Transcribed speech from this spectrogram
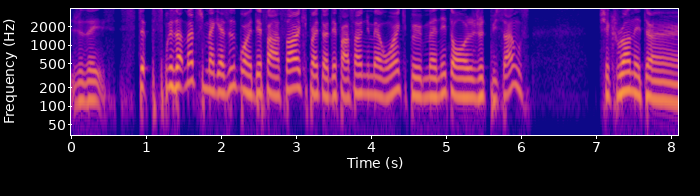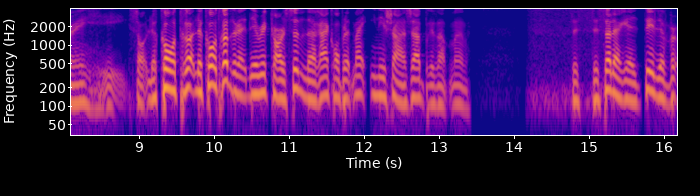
je veux dire, si, te- si présentement tu magasines pour un défenseur qui peut être un défenseur numéro un, qui peut mener ton jeu de puissance, Chick Run est un. le contrat, le contrat de- d'Eric Carson le rend complètement inéchangeable présentement. C'est ça la réalité. le ver-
